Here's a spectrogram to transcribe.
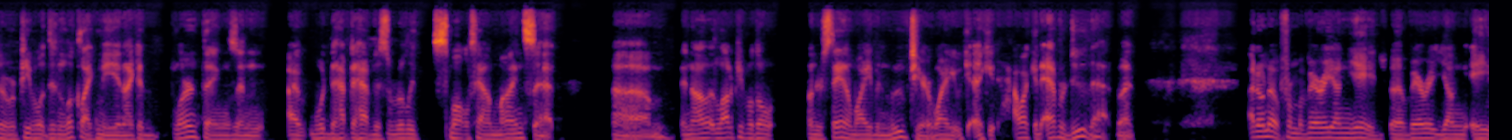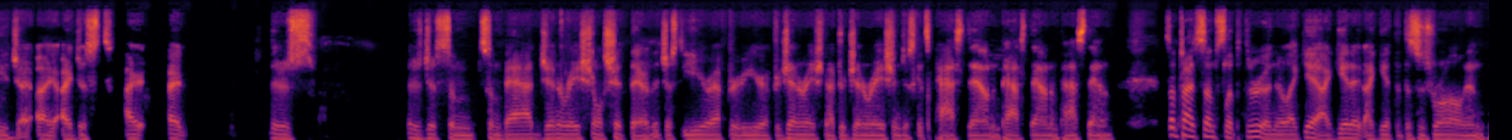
there were people that didn't look like me and i could learn things and i wouldn't have to have this really small town mindset um and a lot of people don't understand why i even moved here why I could, how i could ever do that but i don't know from a very young age a very young age i i, I just i i there's there's just some some bad generational shit there that just year after year after generation after generation just gets passed down and passed down and passed down sometimes some slip through and they're like yeah i get it i get that this is wrong and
